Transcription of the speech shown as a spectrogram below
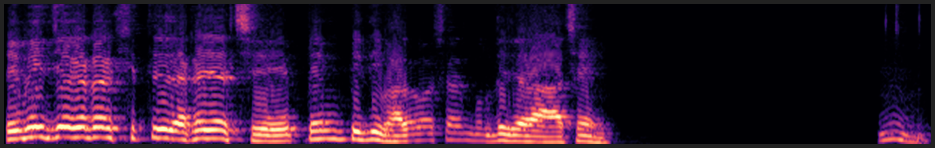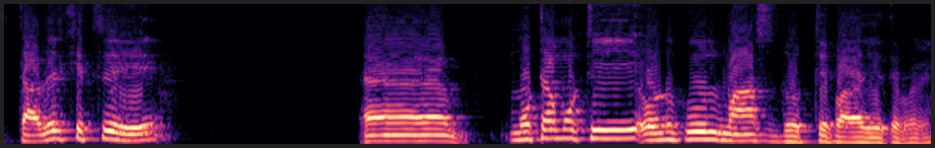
প্রেমের জায়গাটার ক্ষেত্রে দেখা যাচ্ছে প্রেম, প্রীতি, ভালোবাসার মধ্যে যারা আছেন তাদের ক্ষেত্রে মোটামুটি অনুকূল মাস ধরতে পারা যেতে পারে।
